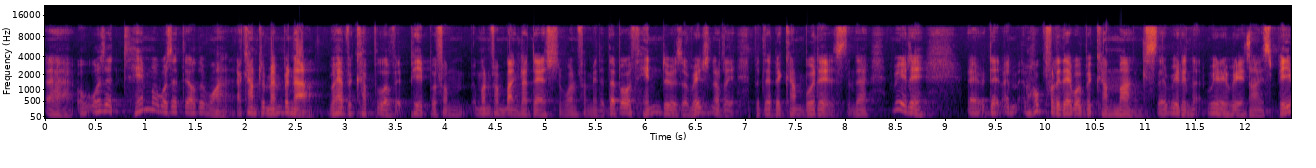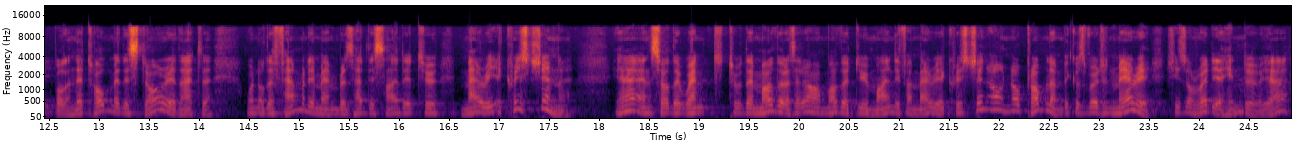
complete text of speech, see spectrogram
Uh, was it him or was it the other one? I can't remember now. We have a couple of people from one from Bangladesh and one from India. They're both Hindus originally, but they become Buddhists, and they're really, uh, they, and hopefully they will become monks. They're really, really, really nice people. And they told me the story that uh, one of the family members had decided to marry a Christian. Yeah, and so they went to their mother and said, "Oh, mother, do you mind if I marry a Christian?" Oh, no problem, because Virgin Mary, she's already a Hindu. Yeah,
